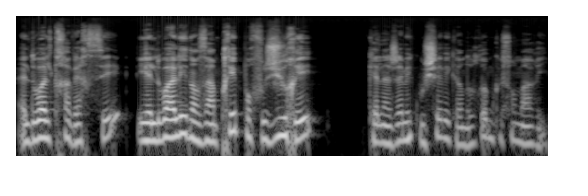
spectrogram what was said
elle doit le traverser, et elle doit aller dans un pré pour jurer qu'elle n'a jamais couché avec un autre homme que son mari.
